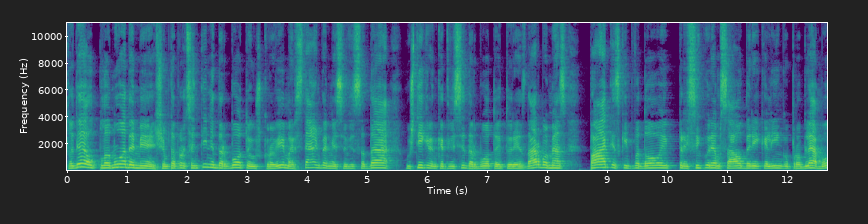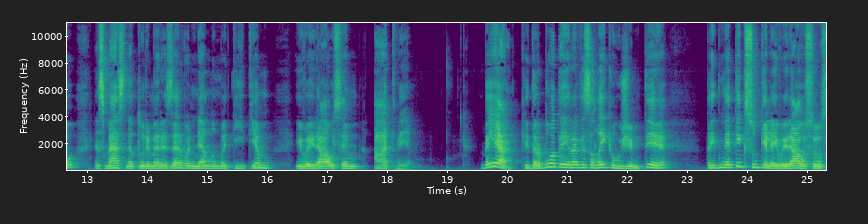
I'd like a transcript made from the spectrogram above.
Todėl planuodami šimtaprocentinį darbuotojų užkrovimą ir stengdamiesi visada užtikrinti, kad visi darbuotojai turės darbo, mes patys kaip vadovai prisikūrėm savo bereikalingų problemų, nes mes neturime rezervo nenumatytiem įvairiausiam atvejam. Beje, kai darbuotojai yra visą laiką užimti, tai ne tik sukelia įvairiausius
